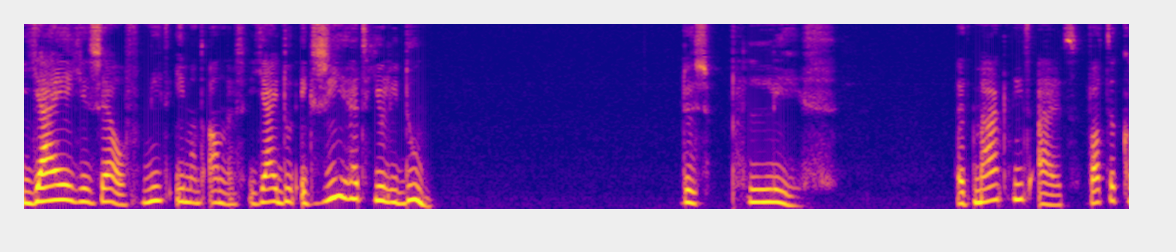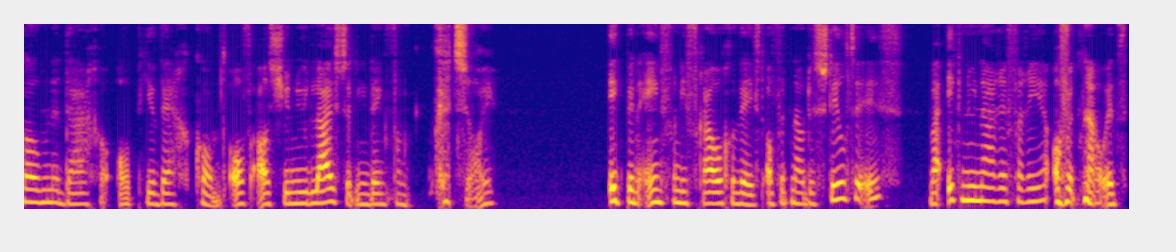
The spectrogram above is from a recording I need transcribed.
Jij jezelf, niet iemand anders. Jij doet, ik zie het jullie doen. Dus please. Het maakt niet uit wat de komende dagen op je weg komt. Of als je nu luistert en je denkt van, kutzooi. Ik ben een van die vrouwen geweest. Of het nou de stilte is, waar ik nu naar refereer. Of het nou het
